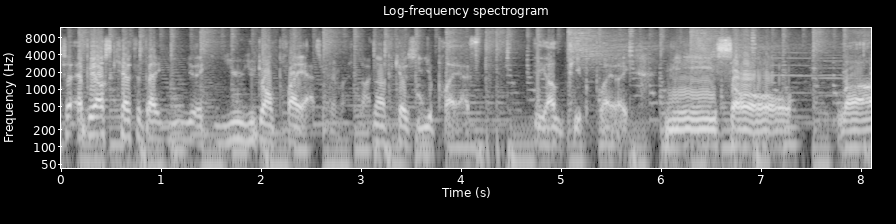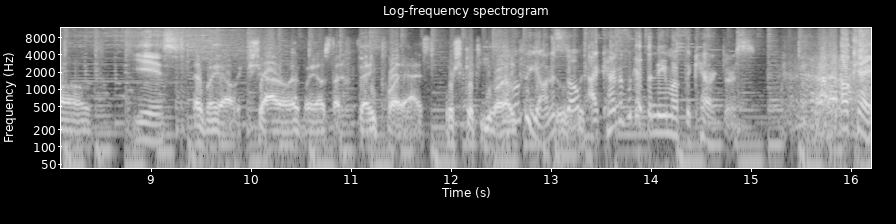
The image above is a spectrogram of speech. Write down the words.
So every else character that you, like, you you don't play as, pretty much. Not, not because you play as. The other people play, like me, Soul, Love, Yes. everybody else, like Shadow, everybody else that they play as. Which character you like? I'll be honest to- though, I kind of forget the name of the characters. Okay.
